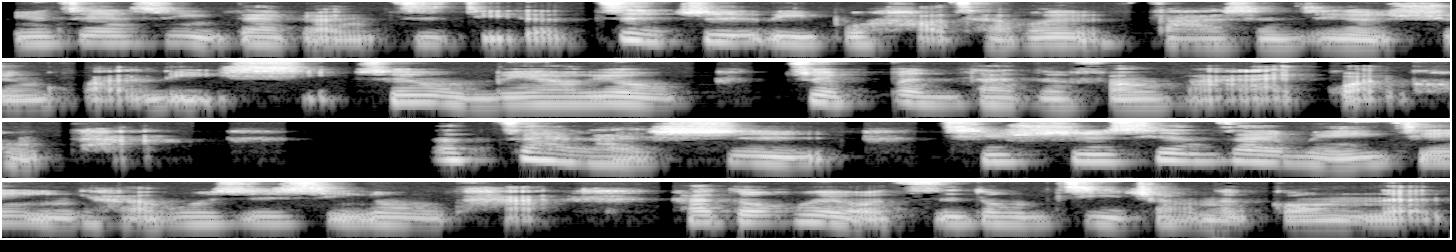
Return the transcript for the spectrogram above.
因为这件事情代表你自己的自制力不好，才会发生这个循环利息。所以我们要用最笨蛋的方法来管控它。那再来是，其实现在每一间银行或是信用卡，它都会有自动记账的功能。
